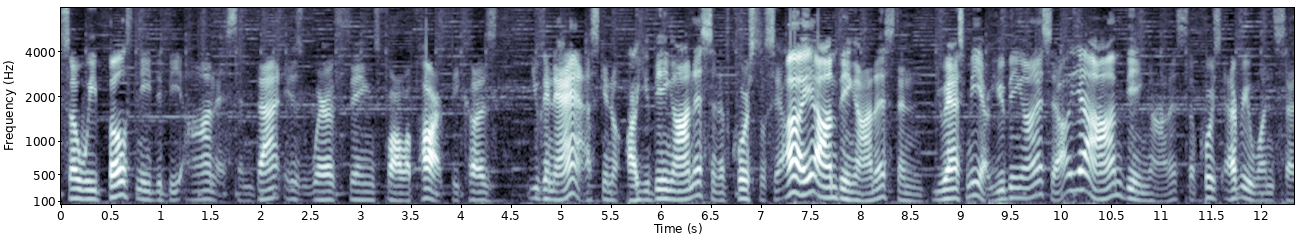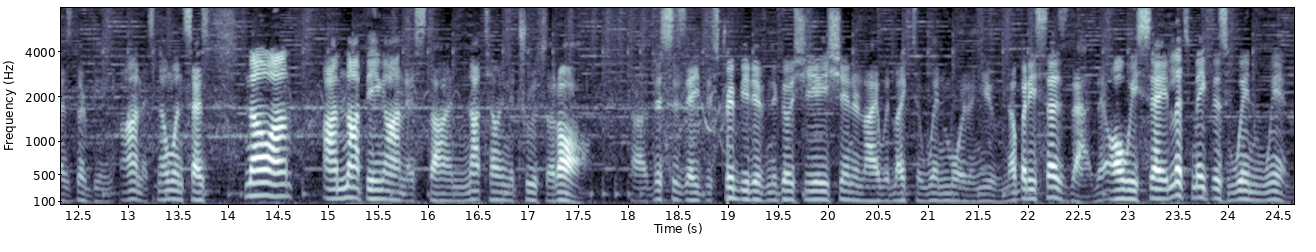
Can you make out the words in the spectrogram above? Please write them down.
So we both need to be honest, and that is where things fall apart because you can ask, you know, are you being honest? And of course they'll say, oh yeah, I'm being honest. And you ask me, are you being honest? Say, oh yeah, I'm being honest. Of course, everyone says they're being honest. No one says, no, I'm, I'm not being honest. I'm not telling the truth at all. Uh, this is a distributive negotiation and I would like to win more than you. Nobody says that. They always say, let's make this win-win.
